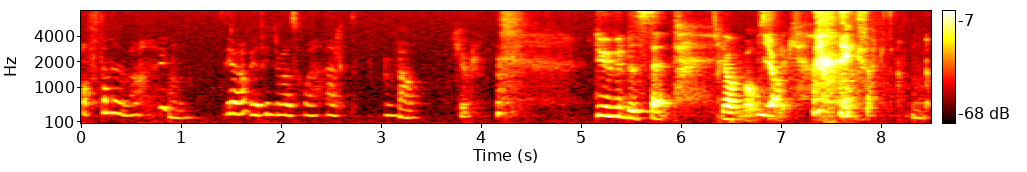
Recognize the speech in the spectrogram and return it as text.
ofta jag var Mm. ja, Jag tyckte det var så härligt. Ja, kul. Du vill bli sedd. Jag vill vara osäker. Exakt. Ja,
